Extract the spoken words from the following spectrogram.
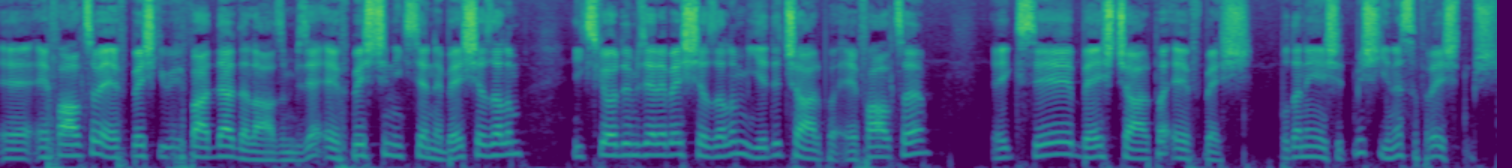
e, f6 ve f5 gibi ifadeler de lazım bize. f5 için x yerine 5 yazalım. x gördüğümüz yere 5 yazalım. 7 çarpı f6 eksi 5 çarpı f5. Bu da neye eşitmiş? Yine 0'a eşitmiş.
